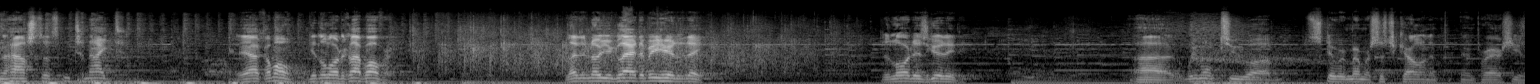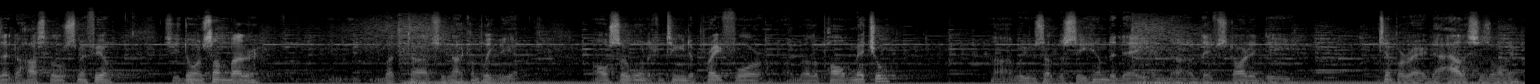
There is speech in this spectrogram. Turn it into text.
The house tonight. Yeah, come on. Get the Lord to clap over. Let him know you're glad to be here today. The Lord is good? Uh, we want to uh, still remember Sister Carolyn in, in, prayer. She's at the hospital, Smithfield. She's doing something better, but uh, she's not completely yet. Also, want to continue to pray for uh, Brother Paul Mitchell. Uh, we was up to see him today, and uh, they've started the temporary dialysis on him.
